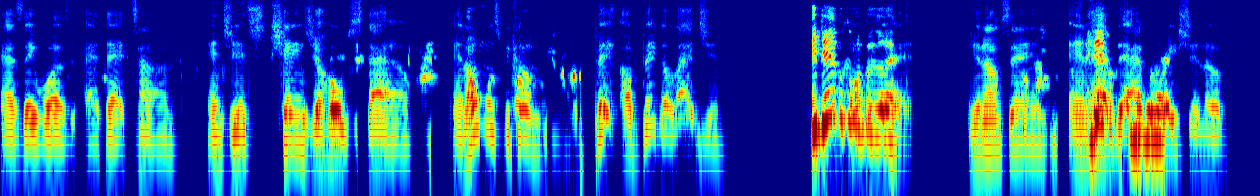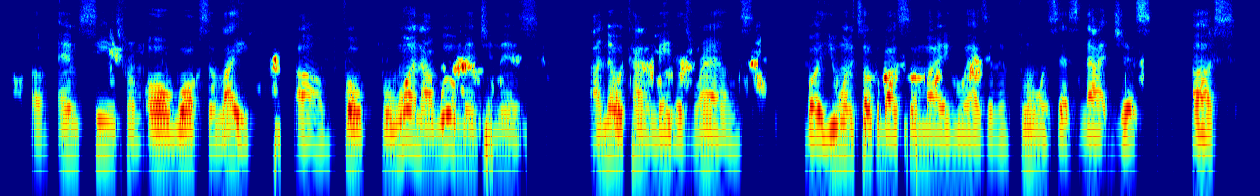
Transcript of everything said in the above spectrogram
as they was at that time and just change your whole style and almost become big a bigger legend. He did become a bigger legend. You know what I'm saying? And have the admiration of of MCs from all walks of life. Um, for for one, I will mention this. I know it kind of made its rounds, but you want to talk about somebody who has an influence that's not just us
